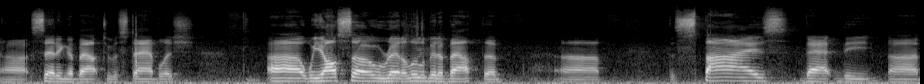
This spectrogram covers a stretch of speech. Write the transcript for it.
uh, setting about to establish. Uh, we also read a little bit about the uh, the spies that the uh,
